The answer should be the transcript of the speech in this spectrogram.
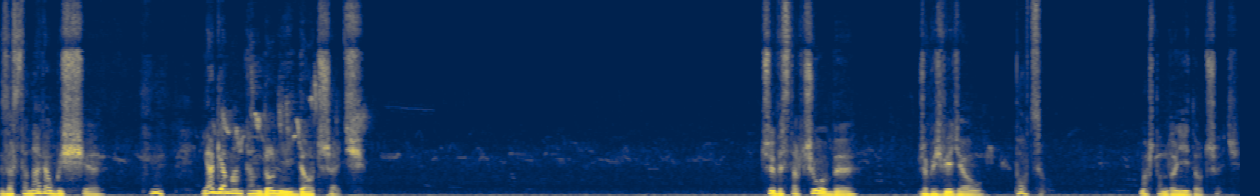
zastanawiałbyś się, hmm, jak ja mam tam do niej dotrzeć? Czy wystarczyłoby, żebyś wiedział, po co masz tam do niej dotrzeć?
